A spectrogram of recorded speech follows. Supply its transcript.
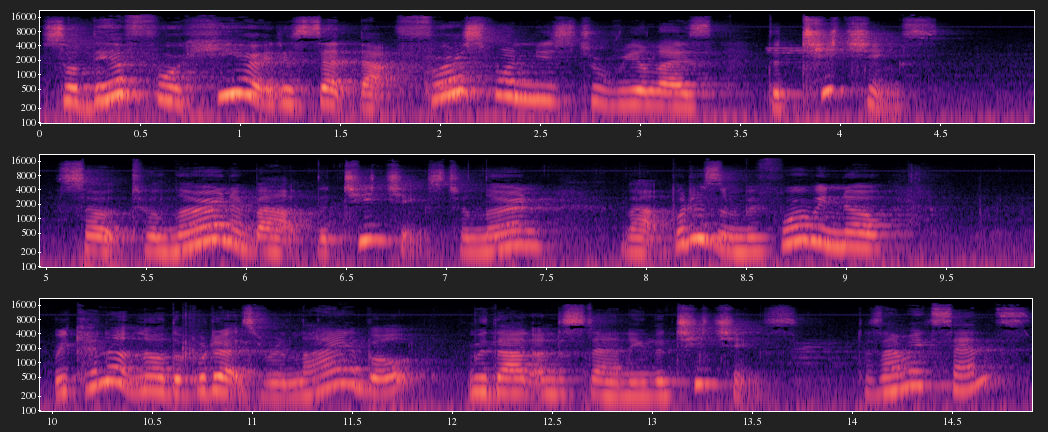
So therefore here it is said that first one needs to realize the teachings. So to learn about the teachings, to learn about Buddhism, before we know, we cannot know the Buddha is reliable without understanding the teachings. Does that make sense?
